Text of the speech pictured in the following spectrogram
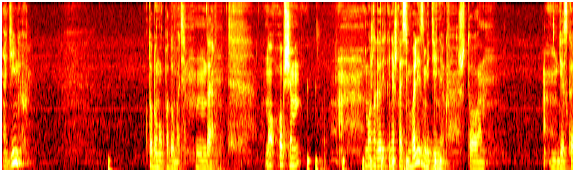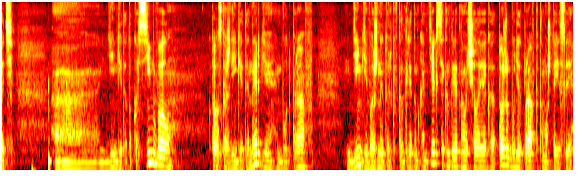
о деньгах. Кто бы мог подумать. Да. Ну, в общем, можно говорить, конечно, о символизме денег, что, дескать, деньги это только символ. Кто-то скажет, деньги это энергия, будет прав. Деньги важны только в конкретном контексте конкретного человека, тоже будет прав, потому что если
